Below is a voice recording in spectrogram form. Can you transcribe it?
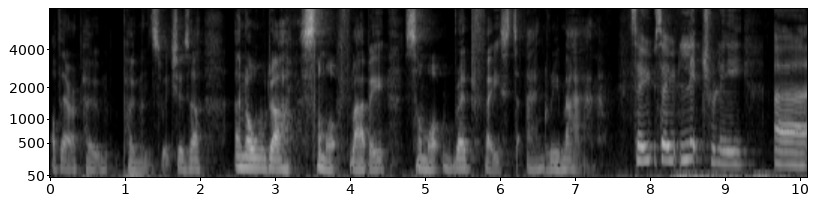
of their oppo- opponents, which is a an older, somewhat flabby, somewhat red faced, angry man. So, so literally, uh,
